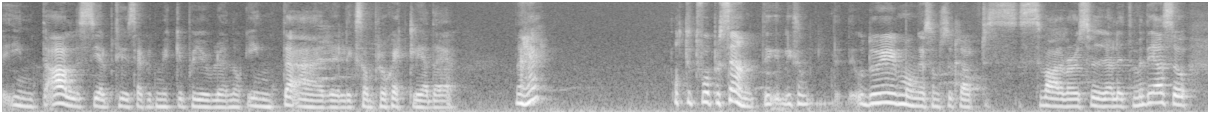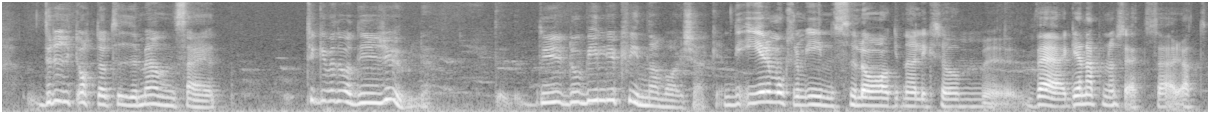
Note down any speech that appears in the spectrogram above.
inte alls hjälper till särskilt mycket på julen och inte är liksom projektledare. Nej. 82 procent. Liksom, och då är det många som såklart svarvar och svirar lite. Men det är alltså drygt 8 av 10 män säger Tycker vi då det är jul? Det, då vill ju kvinnan vara i köket. Det är de också de inslagna liksom, eh, vägarna på något sätt. Så här, att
